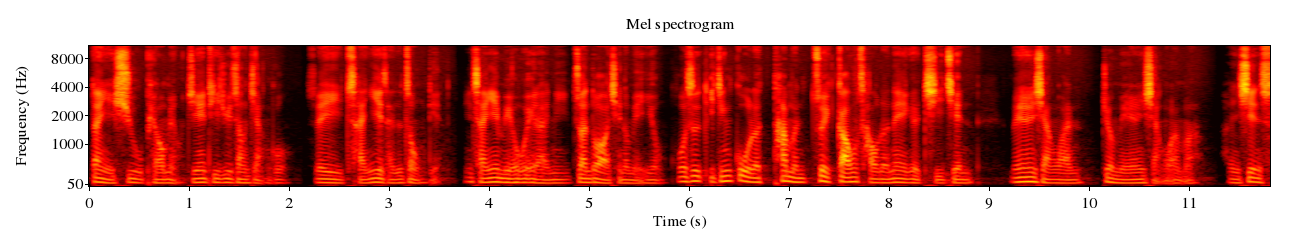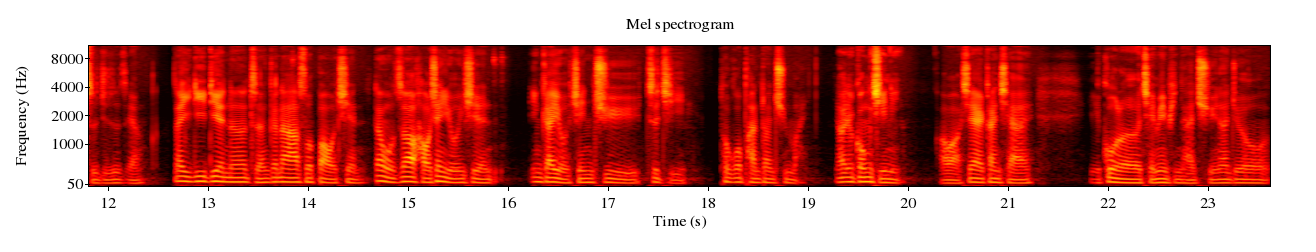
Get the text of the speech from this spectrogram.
但也虚无缥缈。今天 T 恤上讲过，所以产业才是重点。你产业没有未来，你赚多少钱都没用，或是已经过了他们最高潮的那个期间，没人想玩就没人想玩嘛，很现实就是这样。那伊利店呢，只能跟大家说抱歉，但我知道好像有一些人应该有先去自己透过判断去买，然后就恭喜你，好吧？现在看起来也过了前面平台区，那就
